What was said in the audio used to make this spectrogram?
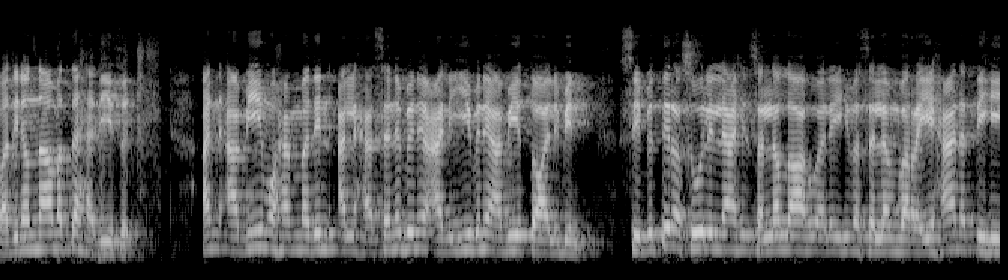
പതിനൊന്നാമത്തെ ഹദീസ്. അൻ അബി മുഹമ്മദിൻ അൽ ഹസനുബിൻ അലിബിൻ അബി താലിബിൻ സിബിത്തി റസൂലില്ലാഹി സല്ലല്ലാഹു അലൈഹി വസല്ലം വ റൈഹാനത്തിഹി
